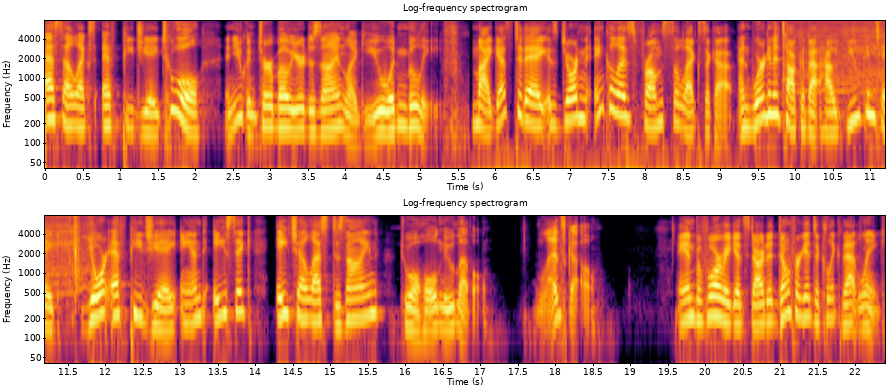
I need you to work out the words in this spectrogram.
SLX FPGA tool, and you can turbo your design like you wouldn't believe. My guest today is Jordon Inkeles from Silexica, and we're going to talk about how you can take your FPGA and ASIC HLS design to a whole new level. Let's go. And before we get started, don't forget to click that link.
